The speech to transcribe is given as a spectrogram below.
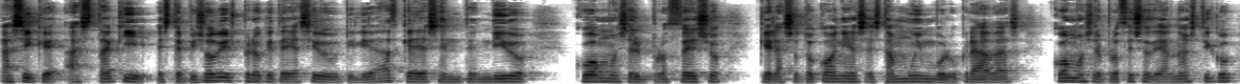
Así que hasta aquí este episodio, espero que te haya sido de utilidad, que hayas entendido cómo es el proceso, que las otoconias están muy involucradas, cómo es el proceso diagnóstico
